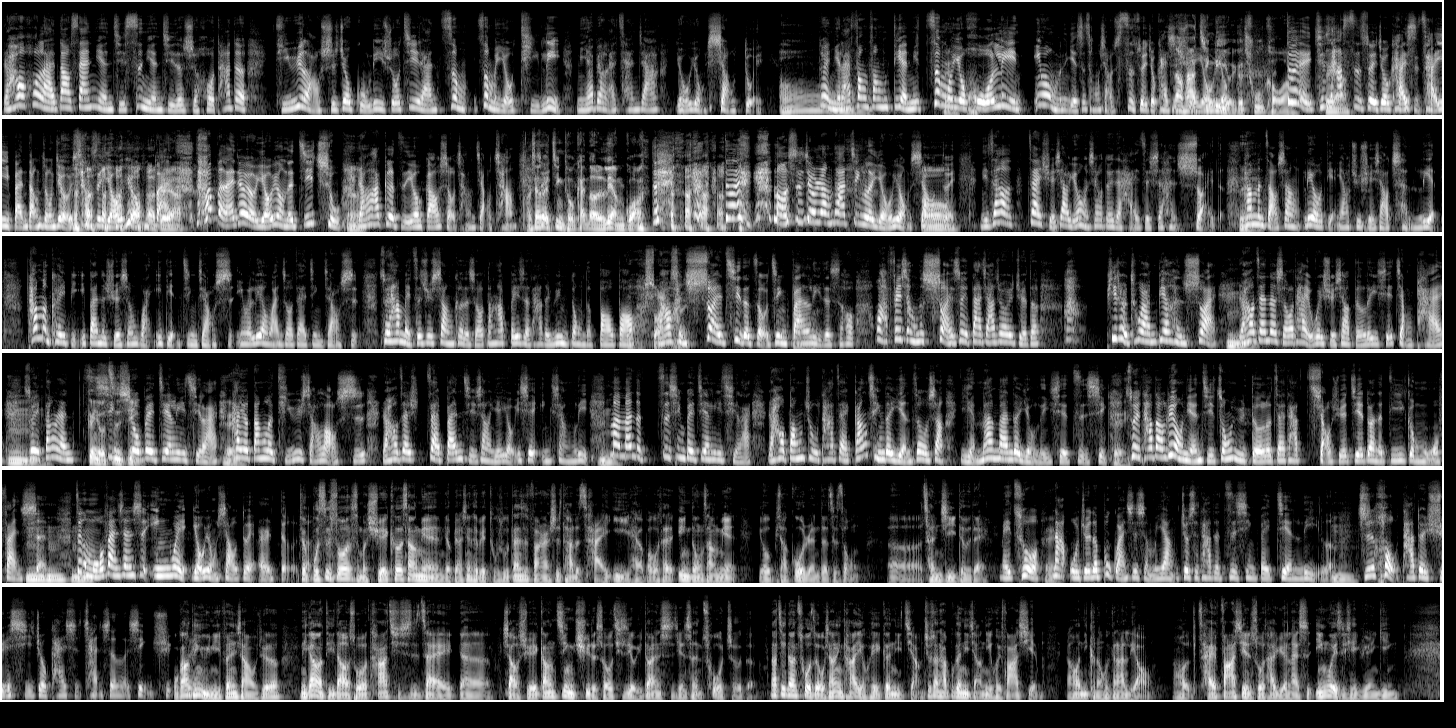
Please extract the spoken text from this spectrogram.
然后后来到三年级、四年级的时候，他的体育老师就鼓励说：“既然这么这么有体力，你要不要来参加游泳校队？”哦，对你来放放电，你这么有活力，因为我们也是从小四岁就开始学游泳，有一个出口啊。对，其实他四岁就开始才艺班当中就有像是游泳 班，他本来就有游泳的基础，然后他个子又高，手长脚长，好像在镜头看到了亮光。对对，老师就让他进了游泳校队。你知道，在学校游泳校队的孩子是很帅的，他们早上六点要去学校晨练，他们可以比一般的学生晚一点进教室，因为练完之后。再进教室，所以他每次去上课的时候，当他背着他的运动的包包，然后很帅气的走进班里的时候，哇，非常的帅，所以大家就会觉得啊。Peter 突然变很帅，然后在那时候他也为学校得了一些奖牌，所以当然自信就被建立起来。他又当了体育小老师，然后在在班级上也有一些影响力，慢慢的自信被建立起来，然后帮助他在钢琴的演奏上也慢慢的有了一些自信。所以他到六年级终于得了在他小学阶段的第一个模范生。这个模范生是因为游泳校队而得的，就不是说什么学科上面有表现特别突出，但是反而是他的才艺。还有包括他在运动上面有比较过人的这种呃成绩，对不对？没错。那我觉得不管是什么样，就是他的自信被建立了之后，他对学习就开始产生了兴趣。我刚刚听雨妮分享，我觉得你刚刚提到说，他其实，在呃小学刚进去的时候，其实有一段时间是很挫折的。那这段挫折，我相信他也会跟你讲，就算他不跟你讲，你也会发现。然后你可能会跟他聊，然后才发现说他原来是因为这些原因。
